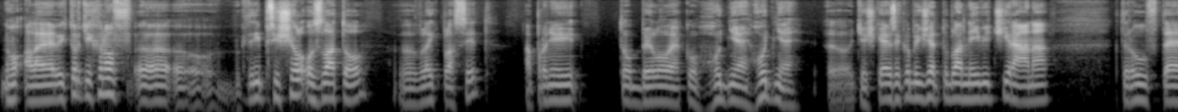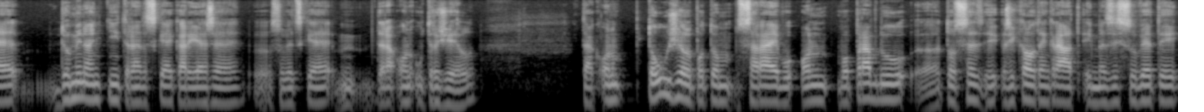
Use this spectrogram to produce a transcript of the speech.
No ale Viktor Tichonov, který přišel o zlato v Lake Placid a pro něj to bylo jako hodně, hodně těžké. Řekl bych, že to byla největší rána, kterou v té dominantní trenerské kariéře sovětské teda on utržil. Tak on toužil po tom Sarajevu. On opravdu, eh, to se říkalo tenkrát i mezi Sověty,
